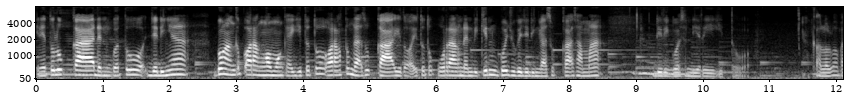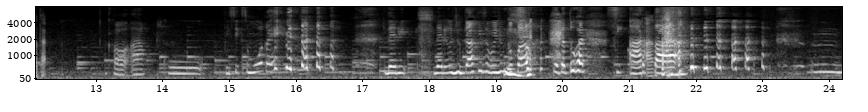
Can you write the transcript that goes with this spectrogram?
ini tuh luka. Dan gue tuh jadinya gue nganggep orang ngomong kayak gitu tuh orang tuh nggak suka gitu. Itu tuh kurang dan bikin gue juga jadi nggak suka sama diri gue sendiri gitu. Kalau lu apa tak kalau aku fisik semua kayaknya. Dari dari ujung kaki sampai ujung kepala. Kata Tuhan si Arta. Hmm.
